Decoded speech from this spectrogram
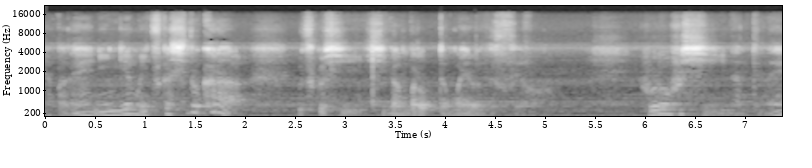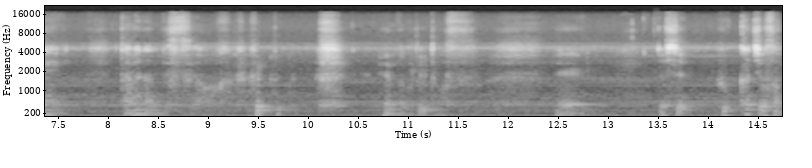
やっぱね人間もいつか死ぬから美しいし頑張ろうって思えるんですよ。不老不死なんてねダメなんですよ。変なこと言ってます。えー、そしてふっかちおさん、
